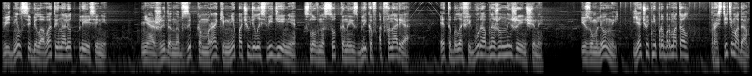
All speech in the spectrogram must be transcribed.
виднелся беловатый налет плесени. Неожиданно в зыбком мраке мне почудилось видение, словно сотканное из бликов от фонаря. Это была фигура обнаженной женщины. Изумленный, я чуть не пробормотал «Простите, мадам»,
